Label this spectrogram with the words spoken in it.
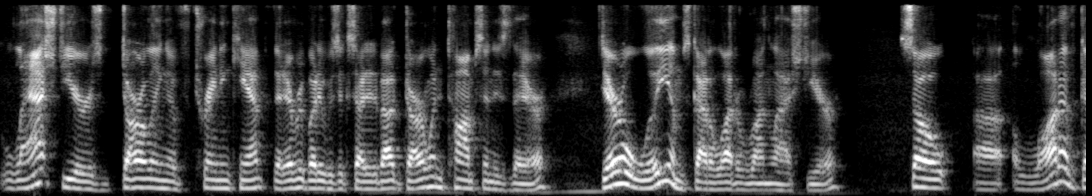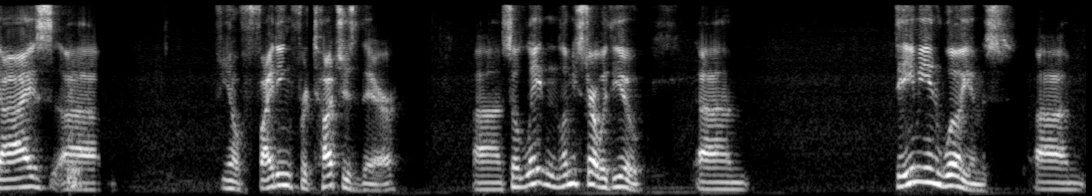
last year's darling of training camp that everybody was excited about, Darwin Thompson is there. Darrel Williams got a lot of run last year. So uh, a lot of guys, uh, you know, fighting for touches there. Uh, so Leighton, let me start with you. Um, Damien Williams, um,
